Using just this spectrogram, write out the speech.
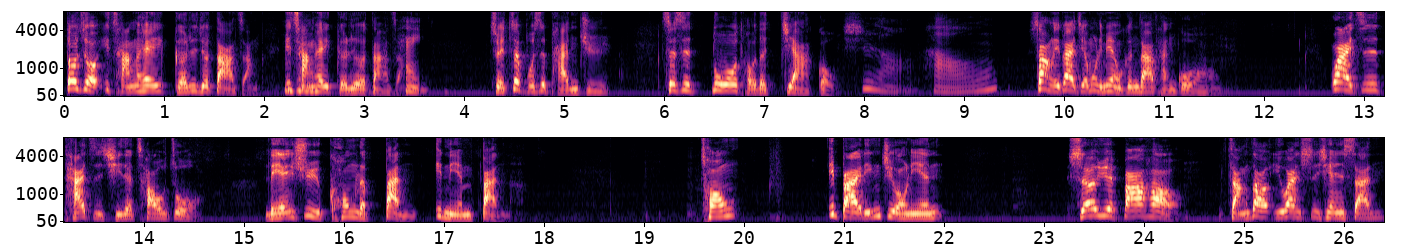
都只有一长黑，隔日就大涨；一长黑，隔日就大涨。所以这不是盘局，这是多头的架构。是啊，好，上礼拜节目里面我跟大家谈过哦，外资台子期的操作连续空了半一年半了，从一百零九年十二月八号涨到一万四千三，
